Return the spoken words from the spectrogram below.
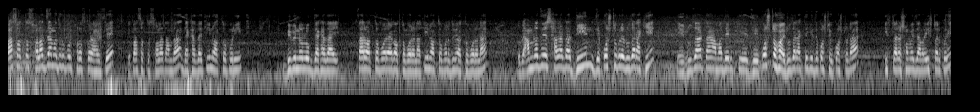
পাঁচ অক্ট সলাদ যে আমাদের উপর খরচ করা হয়েছে, এই পাঁচ অক্ট সলাদ আমরা দেখা যায় তিন অক্ট পরি বিভিন্ন লোক দেখা যায়, চার অক্ট পরে, এক অক্ট পরে না, তিন অক্ট পরে, দুই অক্ট পরে না। তবে আমরা যে সারাটা দিন যে কষ্ট করে রোজা রাখি, এই রোজাটা আমাদেরকে যে কষ্ট হয়, রোজা রাখতে গিয়ে যে কষ্ট হয় কষ্টটা ইফতারের সময় যে আমরা ইফতার করি,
